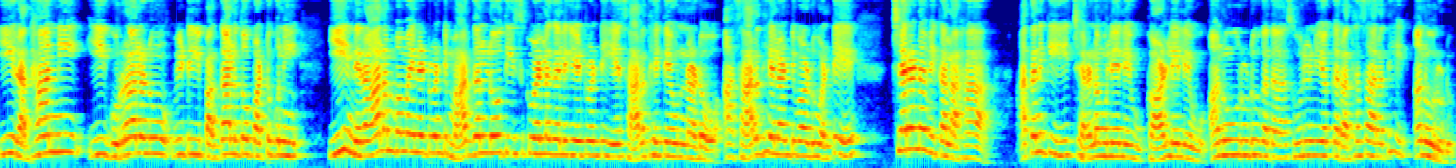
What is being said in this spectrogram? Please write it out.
ఈ రథాన్ని ఈ గుర్రాలను వీటి పగ్గాలతో పట్టుకుని ఈ నిరాలంబమైనటువంటి మార్గంలో తీసుకువెళ్ళగలిగేటువంటి ఏ సారథి అయితే ఉన్నాడో ఆ సారథి ఎలాంటి వాడు అంటే చరణ వికలహ అతనికి చరణములే లేవు కాళ్ళే లేవు అనూరుడు కదా. సూర్యుని యొక్క రథసారథి అనూరుడు.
